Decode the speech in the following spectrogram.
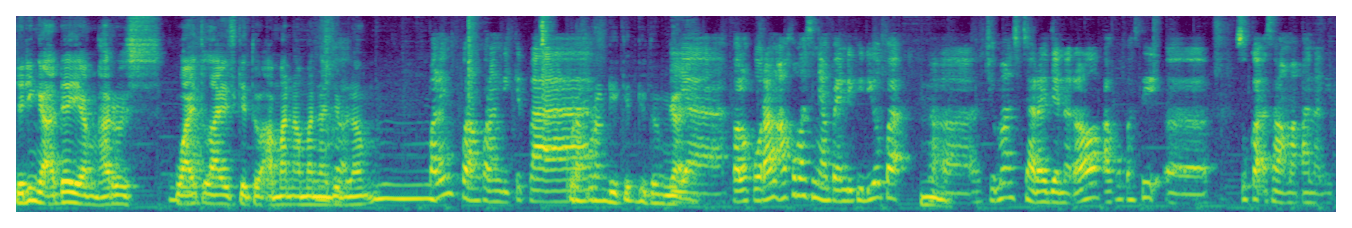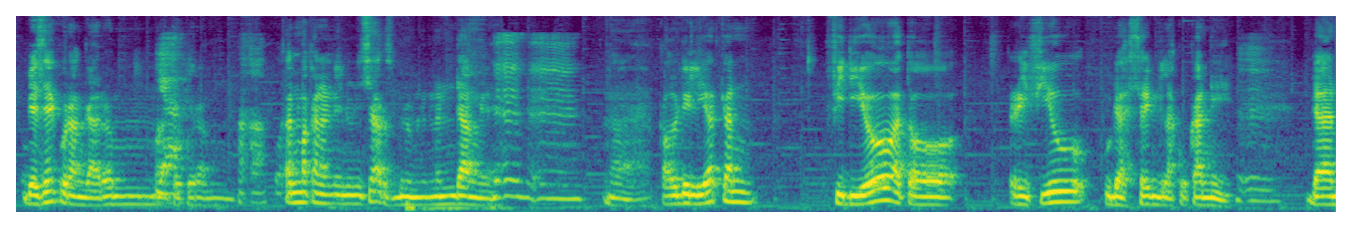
Jadi nggak ada yang harus white lies gitu, aman-aman aja bilang hmm, paling kurang-kurang dikit lah kurang-kurang dikit gitu, enggak. ya? Iya, kalau kurang aku masih nyampein di video pak. Hmm. Heeh, cuma secara general aku pasti eh, suka sama makanan itu. Biasanya kurang garam Iya. atau kurang Heeh, kurang. kan makanan Indonesia harus benar-benar nendang ya. Nah, kalau dilihat kan video atau review udah sering dilakukan nih dan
